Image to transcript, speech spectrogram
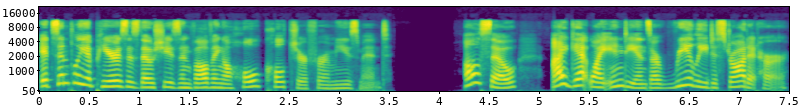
It simply appears as though she is involving a whole culture for amusement. Also, I get why Indians are really distraught at her,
